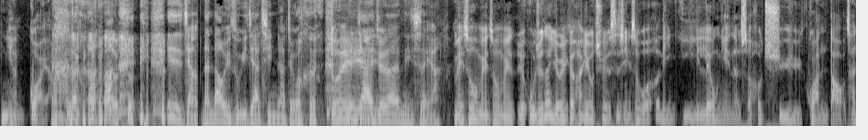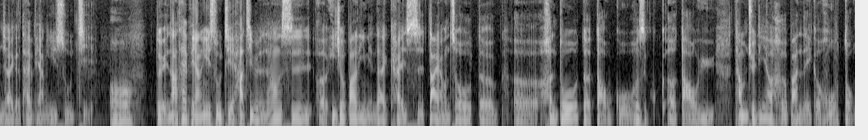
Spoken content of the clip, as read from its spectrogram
你很怪啊，一直讲南岛语族一家亲啊，就对，人家也觉得你谁啊？没错，没错，没错。我觉得有一个很有趣的事情，是我二零一六年的时候去关岛参加一个太平洋艺术节哦。对，那太平洋艺术节，它基本上是呃一九八零年代开始，大洋洲的呃很多的岛国或是呃岛屿，他们决定要合办的一个活动，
